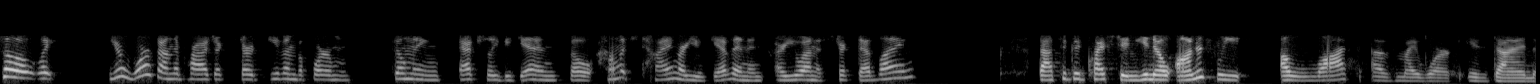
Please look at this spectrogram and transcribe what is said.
So, like, your work on the project starts even before filming actually begins. So, how much time are you given, and are you on a strict deadline? That's a good question. You know, honestly, a lot of my work is done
